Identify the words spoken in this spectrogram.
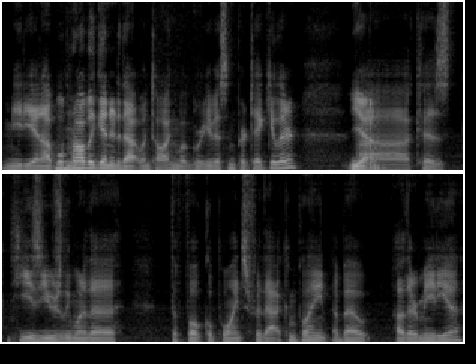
media, and I, we'll Mhm. probably get into that when talking about Grievous in particular. Yeah. because he's usually one of the the focal points for that complaint about other media.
